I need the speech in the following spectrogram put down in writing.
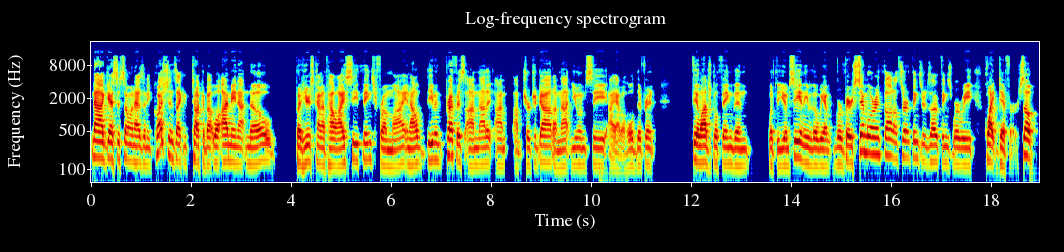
now, I guess if someone has any questions, I can talk about. Well, I may not know but here's kind of how I see things from my and I'll even preface I'm not a, I'm I'm Church of God I'm not UMC I have a whole different theological thing than what the UMC and even though we have we're very similar in thought on certain things there's other things where we quite differ so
